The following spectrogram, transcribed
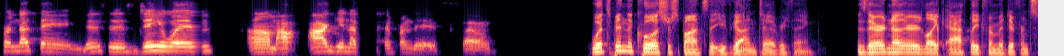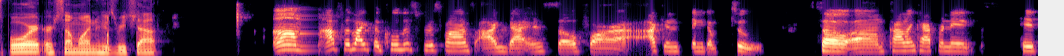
for nothing this is genuine um i, I get nothing from this so What's been the coolest response that you've gotten to everything? Is there another like athlete from a different sport or someone who's reached out? Um, I feel like the coolest response I've gotten so far, I can think of two. So, um, Colin Kaepernick, his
